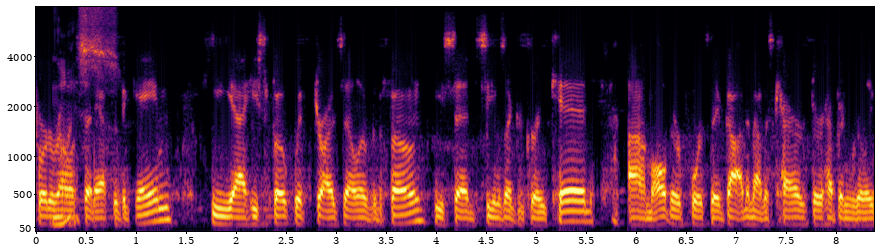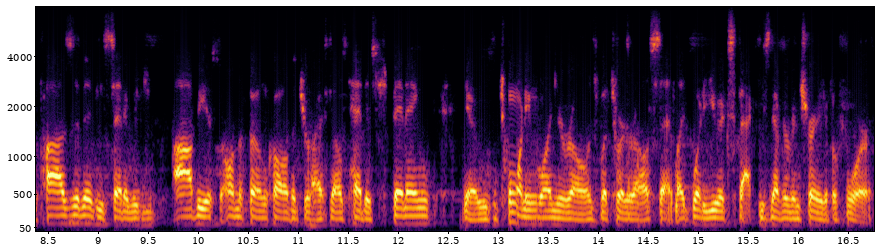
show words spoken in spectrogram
Tortorella nice. said after the game he uh, he spoke with Drysdale over the phone. He said seems like a great kid. Um, all the reports they've gotten about his character have been really positive. He said it was obvious on the phone call that Drysdale's head is spinning. You know, he's a 21 year old, is what Tortorella said. Like, what do you expect? He's never been traded before.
